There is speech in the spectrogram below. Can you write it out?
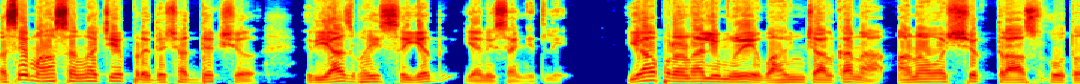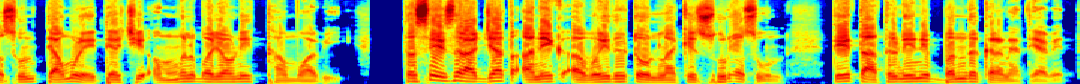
असे महासंघाचे प्रदेशाध्यक्ष रियाजभाई सय्यद यांनी सांगितले. या प्रणालीमुळे वाहन चालकांना अनावश्यक त्रास होत असून त्यामुळे त्याची अंमलबजावणी थांबवावी. तसेच राज्यात अनेक अवैध टोलनाके सुरू असून ते तातडीने बंद करण्यात यावेत.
